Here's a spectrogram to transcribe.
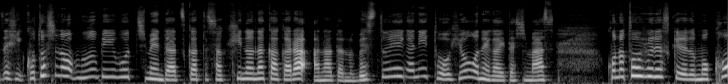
ぜひ今年のムービーウォッチメンで扱った作品の中からあなたのベスト映画に投票をお願いいたしますこの投票ですけれども今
